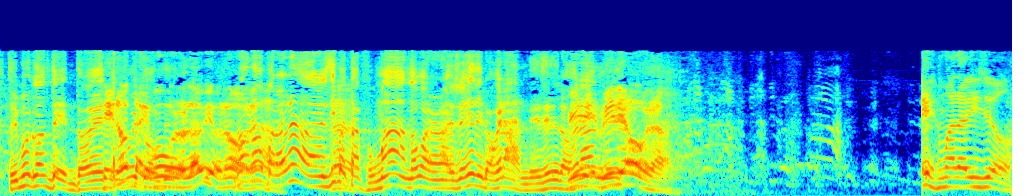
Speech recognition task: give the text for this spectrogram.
Estoy muy contento, ¿eh? ¿Se Estoy nota muy que muevo los labios? No, No, no, nada. para nada. Encima Nada. está fumando. Bueno, es de los grandes, es de los Mire, grandes. mire ahora. Es maravilloso.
